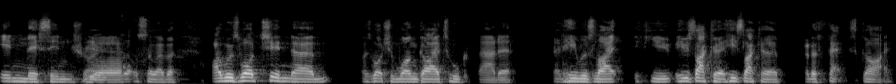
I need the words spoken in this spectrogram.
in this intro yeah. whatsoever. I was watching um I was watching one guy talk about it and he was like if you he was like a he's like a an effects guy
